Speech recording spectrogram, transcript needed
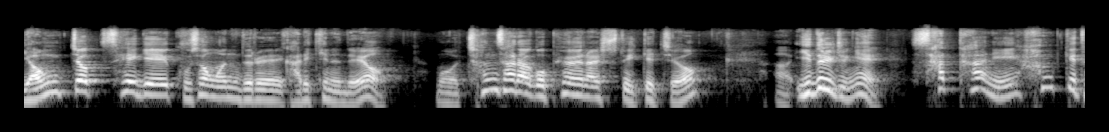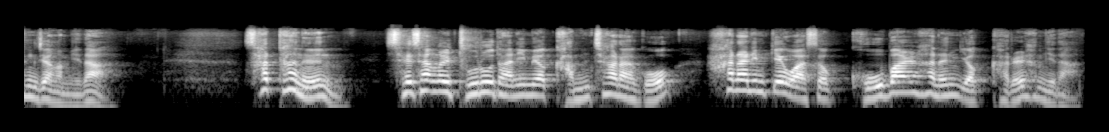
영적 세계의 구성원들을 가리키는데요. 뭐 천사라고 표현할 수도 있겠죠. 아, 이들 중에 사탄이 함께 등장합니다. 사탄은 세상을 두루 다니며 감찰하고 하나님께 와서 고발하는 역할을 합니다.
